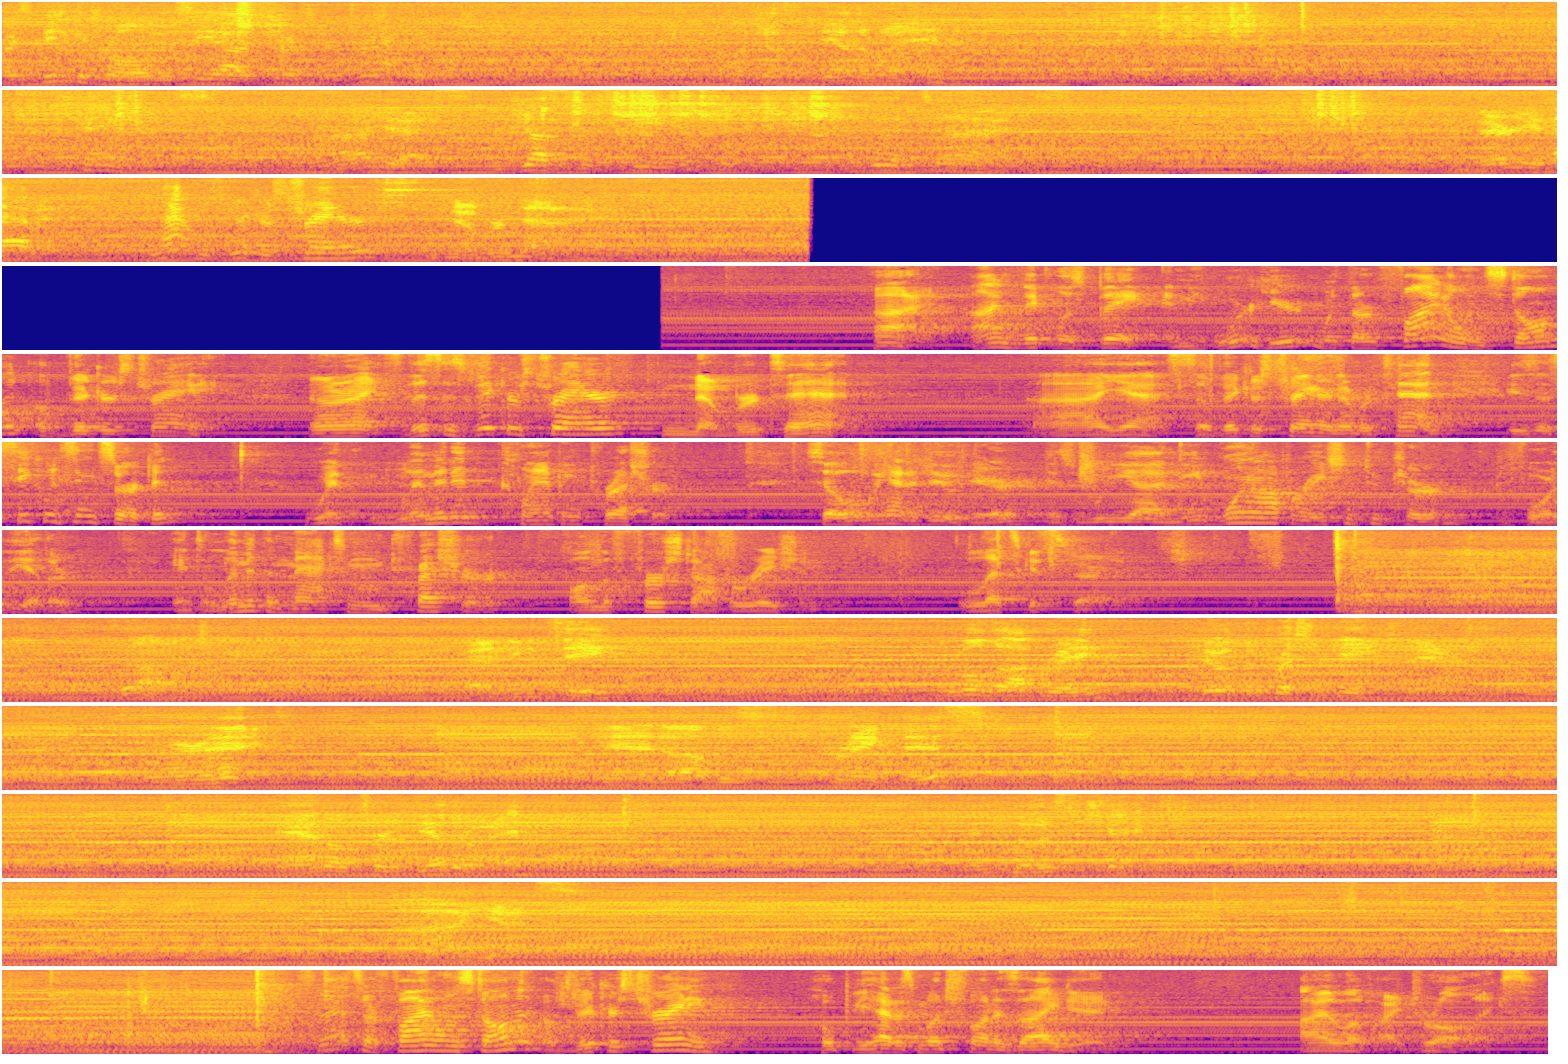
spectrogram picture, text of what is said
my speed control. You'll see how it starts to retract it. I'll adjust it the other way. Changes. Ah yes, adjust the speed. Good times. There you have it. And that was Vickers Trainer number nine. Hi, I'm Nicholas Bate, and we're here with our final installment of Vickers Training. All right, so this is Vickers Trainer number 10. Ah, yes, so Vickers Trainer number 10 is a sequencing circuit with limited clamping pressure. So what we had to do here is we uh, need one operation to occur before the other, and to limit the maximum pressure on the first operation. Let's get started. So, as you can see, we're both operating. Note the pressure gauge there. Alright. And I'll just crank this. And I'll turn it the other way. And you'll notice the change. Ah, yes. So that's our final installment of Vickers Training. Hope you had as much fun as I did. I love hydraulics.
